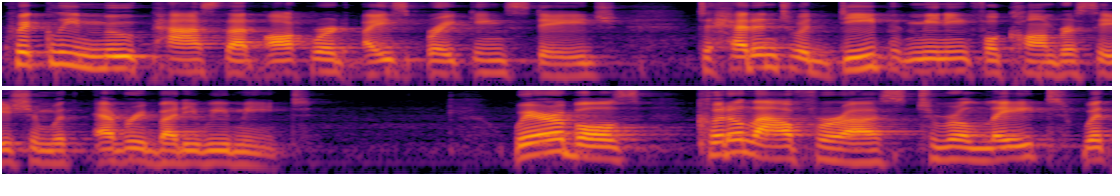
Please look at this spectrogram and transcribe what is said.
quickly move past that awkward ice-breaking stage to head into a deep, meaningful conversation with everybody we meet. Wearables could allow for us to relate with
